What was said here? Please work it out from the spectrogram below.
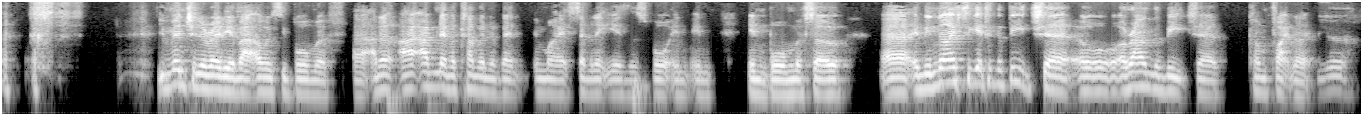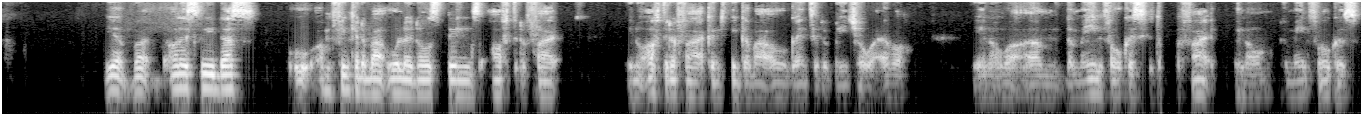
you mentioned already about obviously Bournemouth. Uh, I don't. I, have never covered an event in my seven eight years in sport in in in Bournemouth. So uh, it'd be nice to get to the beach uh, or around the beach uh, come fight night. Yeah, yeah. But honestly, that's I'm thinking about all of those things after the fight. You know, after the fight, I can think about oh, going to the beach or whatever. You know, but um, the main focus is the fight. You know, the main focus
